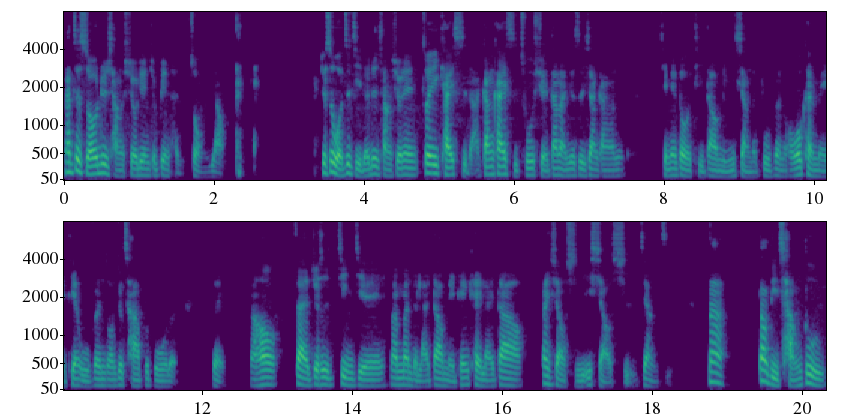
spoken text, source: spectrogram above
那这时候日常修炼就变很重要，就是我自己的日常修炼最一开始的，刚开始初学，当然就是像刚刚前面都有提到冥想的部分的话，我可能每天五分钟就差不多了，对，然后。再就是进阶，慢慢的来到每天可以来到半小时、一小时这样子。那到底长度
